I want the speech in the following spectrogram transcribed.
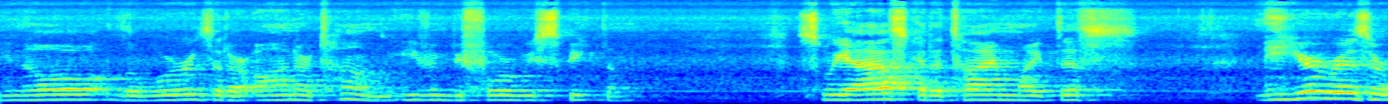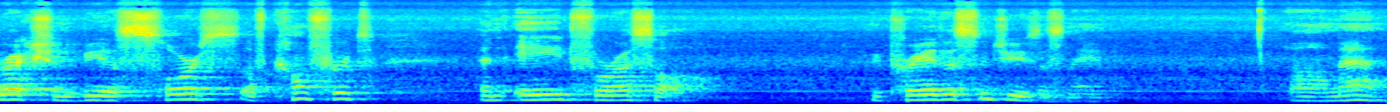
You know the words that are on our tongue even before we speak them. So we ask at a time like this, may your resurrection be a source of comfort and aid for us all. We pray this in Jesus' name. Amen.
